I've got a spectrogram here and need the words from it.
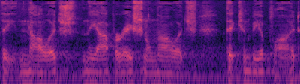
the knowledge and the operational knowledge that can be applied.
